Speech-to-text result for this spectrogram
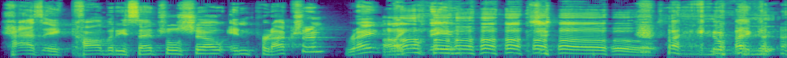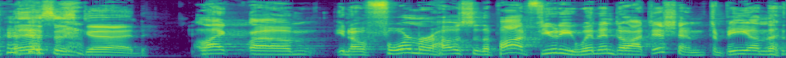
has a Comedy Central show in production. Right? Like Oh, like, like, this is good. Like um, you know, former host of the pod, Futey, went into audition to be on the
